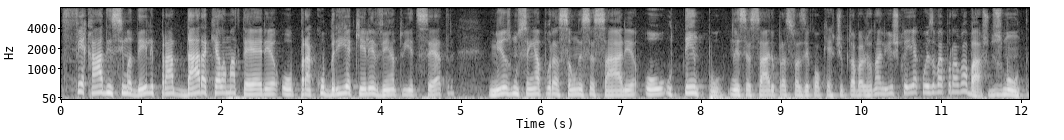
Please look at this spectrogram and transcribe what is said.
ferrada em cima dele para dar aquela matéria ou para cobrir aquele evento e etc, mesmo sem a apuração necessária ou o tempo necessário para se fazer qualquer tipo de trabalho jornalístico, e aí a coisa vai por água abaixo, desmonta.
